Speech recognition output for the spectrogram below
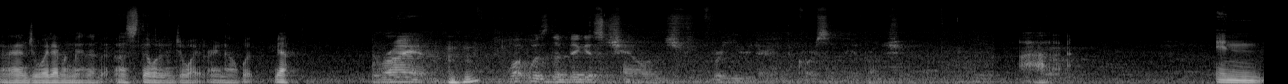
I enjoyed every minute of it. I still enjoy it right now, but yeah. Ryan, what was the biggest challenge for you during the course of the apprenticeship? in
